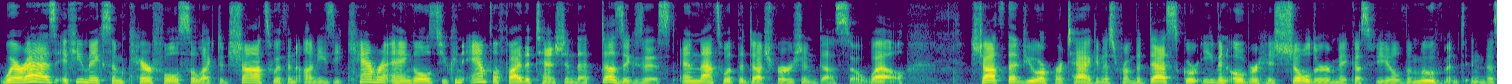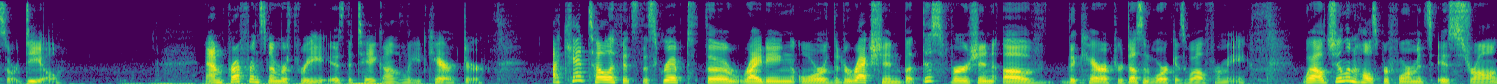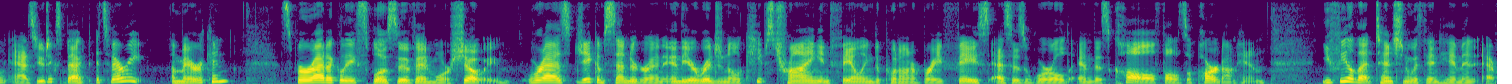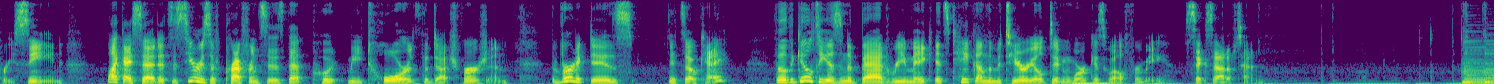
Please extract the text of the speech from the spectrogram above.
Whereas, if you make some careful selected shots with an uneasy camera angles, you can amplify the tension that does exist, and that's what the Dutch version does so well. Shots that view our protagonist from the desk or even over his shoulder make us feel the movement in this ordeal. And preference number three is the take on the lead character. I can't tell if it's the script, the writing, or the direction, but this version of the character doesn't work as well for me. While Gyllenhaal's performance is strong, as you'd expect, it's very American, sporadically explosive, and more showy. Whereas Jacob Cedergren in the original keeps trying and failing to put on a brave face as his world and this call falls apart on him. You feel that tension within him in every scene. Like I said, it's a series of preferences that put me towards the Dutch version. The verdict is, it's okay. Though The Guilty isn't a bad remake, its take on the material didn't work as well for me. 6 out of 10.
